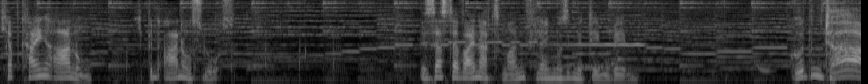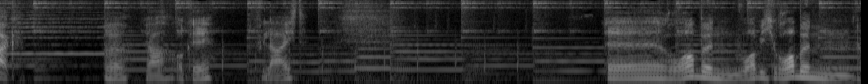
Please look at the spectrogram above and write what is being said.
Ich habe keine Ahnung. Ich bin ahnungslos. Ist das der Weihnachtsmann? Vielleicht muss ich mit dem reden. Guten Tag. Äh, ja, okay. Vielleicht. Äh, Robin. Wo habe ich Robin?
